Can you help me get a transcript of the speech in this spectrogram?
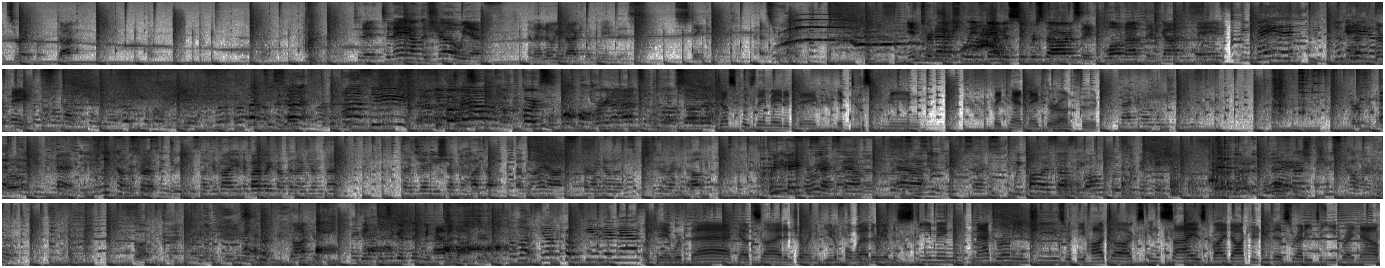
It's the right pl- Doc. Today, today on the show we have, and I know you're not going to believe this, Stink. That's right. Internationally famous superstars. They've blown up. They've gotten paid. We made it. Look at haters. they're paid. What you said? I see. Of course, of course, Just because they made it big, it doesn't mean they can't make their own food. Macaroni and cheese. First, well, Okay. It usually comes to us in dreams. Like if I if I wake up and I dream that that Jenny shoved a hot dog up my ass, then I know that she's gonna write a ballad the next day. We pay for sex have now. But Yeah. it's easier to pay Doctor. Good, it's a good thing we have a doctor. So look, see all the protein in there now? Okay, we're back outside enjoying the beautiful weather. We have the steaming macaroni and cheese with the hot dogs incised by Dr. To do This ready to eat right now.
